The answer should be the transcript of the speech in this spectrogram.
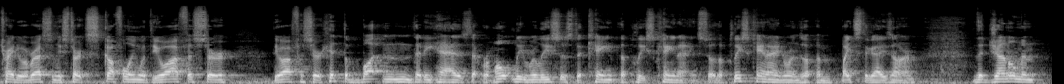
tried to arrest him. He starts scuffling with the officer. The officer hit the button that he has that remotely releases the can- the police canine. So the police canine runs up and bites the guy's arm. The gentleman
